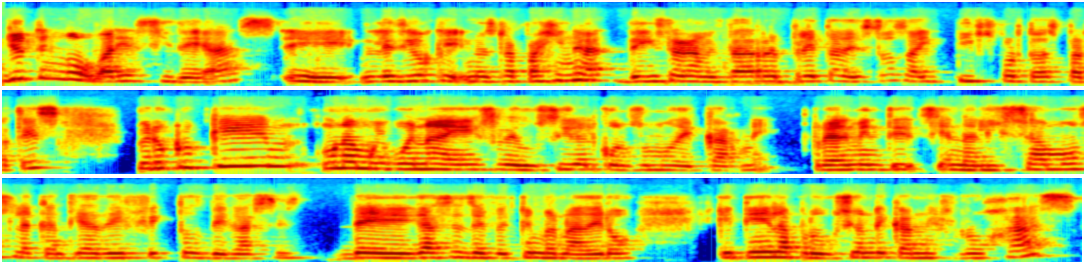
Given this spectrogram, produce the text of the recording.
yo tengo varias ideas. Eh, les digo que nuestra página de Instagram está repleta de estos, hay tips por todas partes, pero creo que una muy buena es reducir el consumo de carne. Realmente, si analizamos la cantidad de efectos de gases, de gases de efecto invernadero que tiene la producción de carnes rojas,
